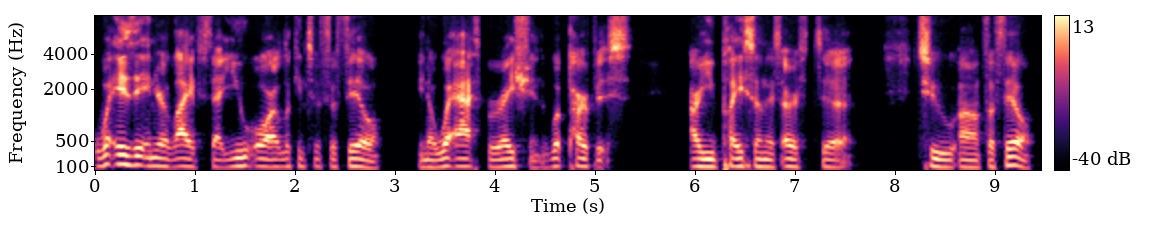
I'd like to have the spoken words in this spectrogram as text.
What is it in your life that you are looking to fulfill? You know, what aspirations, what purpose are you placed on this earth to to uh, fulfill?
